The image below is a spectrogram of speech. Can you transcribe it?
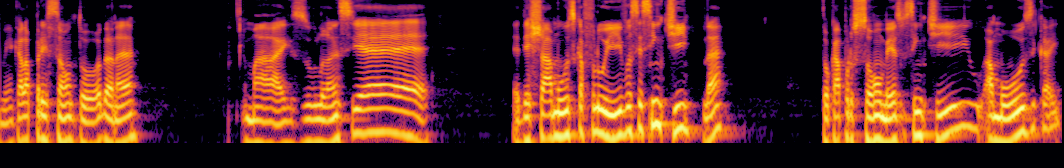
Vem aquela pressão toda, né? Mas o lance é, é deixar a música fluir e você sentir, né? Tocar pro som mesmo, sentir a música e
